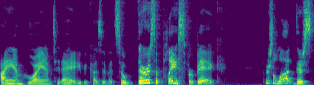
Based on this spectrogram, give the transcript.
i am who i am today because of it so there is a place for big there's a lot there's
